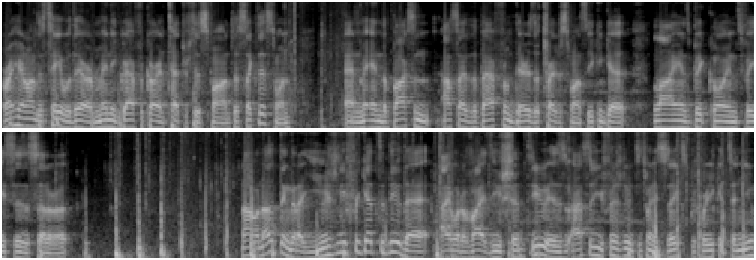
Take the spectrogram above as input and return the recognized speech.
right here on this table there are many graphic card and Tetris spawn, just like this one. And in the box and outside of the bathroom, there is a treasure spawn, so you can get lions, bitcoins, vases, etc. Now, another thing that I usually forget to do that I would advise you should do is after you finish doing 226, before you continue,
